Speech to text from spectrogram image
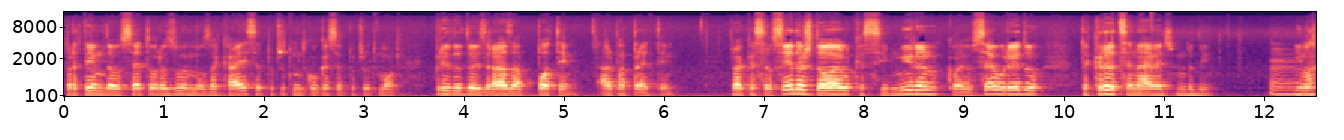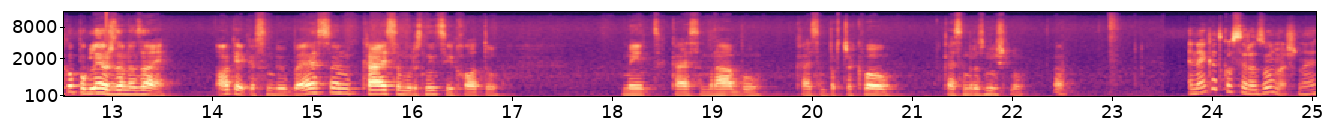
pri tem, da vse to razumemo, zakaj se počutimo tako, kot se počutimo, pride do izraza potem ali pa predtem. Prav, ko se usedeš dol, ko si miren, ko je vse v redu, takrat se največ naredi. Mm. In lahko pogledaš za nazaj. Ok, ko sem bil besen, kaj sem v resnici hotel imeti, kaj sem rabil, kaj sem pričakoval, kaj sem razmišljal. In enkrat, ko se razumeš, ne,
